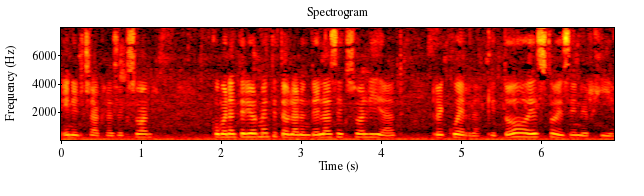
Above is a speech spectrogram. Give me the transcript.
en el chakra sexual. Como anteriormente te hablaron de la sexualidad, recuerda que todo esto es energía.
